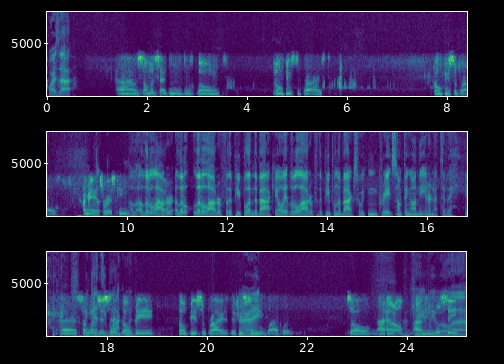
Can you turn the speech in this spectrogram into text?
Why is that? Uh, someone said to me, just don't, don't be surprised. Don't be surprised. I mean, it's risky. A, a little louder, a little little louder for the people in the back, Elliotte. A little louder for the people in the back, so we can create something on the internet today. Uh, someone just said, don't be, don't be surprised if you All see right. Blackwood. So I don't know. okay, I mean, we we'll will. see. Uh,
